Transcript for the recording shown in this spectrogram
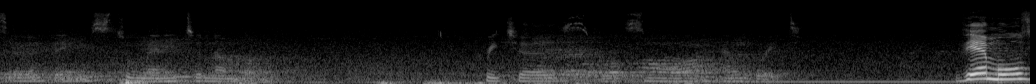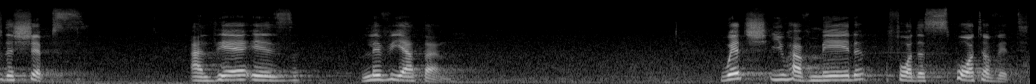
Seven things too many to number. Creatures, both small and great. There move the ships, and there is Leviathan, which you have made for the sport of it.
